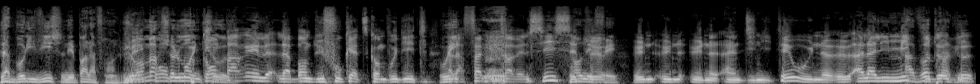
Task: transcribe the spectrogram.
la Bolivie ce n'est pas la France. Je remarque seulement une chose. Comparer la bande du Fouquet, comme vous dites, à la famille Travelsi, c'est une, une, une, indignité ou une euh, à la limite de,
